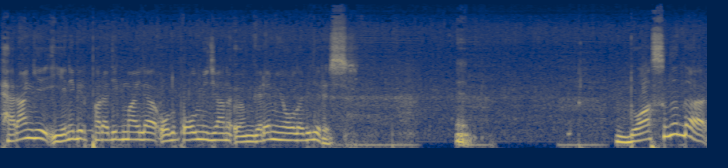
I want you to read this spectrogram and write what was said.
Herhangi yeni bir paradigmayla olup olmayacağını öngöremiyor olabiliriz. E, Doğasını da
